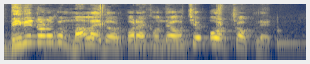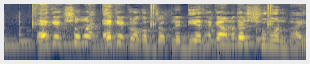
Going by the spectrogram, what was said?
বিভিন্ন রকম মালাই দেওয়ার পর এখন দেওয়া হচ্ছে ওট চকলেট। এক এক সময় এক এক রকম চকলেট দিয়ে থাকে আমাদের সুমন ভাই।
